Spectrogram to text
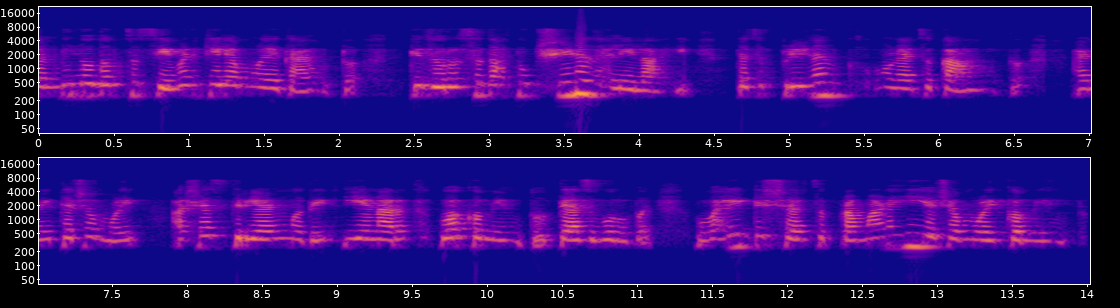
तंडुलोदकचं सेवन केल्यामुळे काय होतं की जो रसधातू क्षीण झालेला आहे त्याचं प्रीणन होण्याचं काम होतं. आणि त्याच्यामुळे अशा स्त्रियांमध्ये येणारा थकवा कमी होतो. त्याचबरोबर वाईट डिस्चार्जचं प्रमाणही याच्यामुळे कमी होतं.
